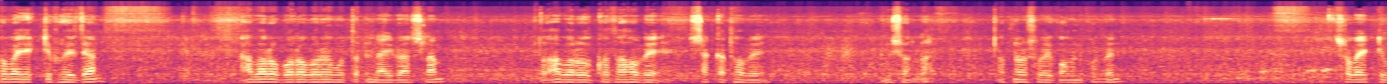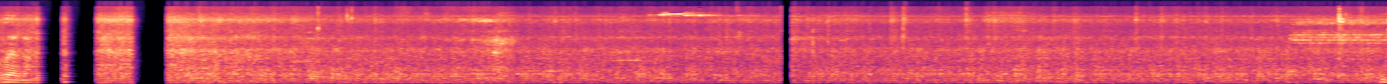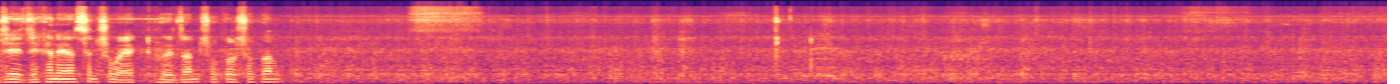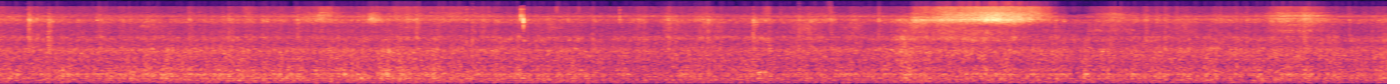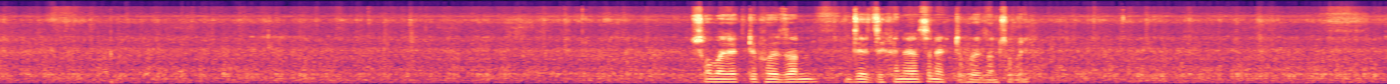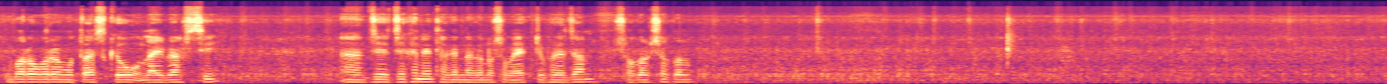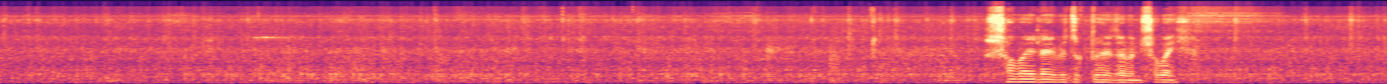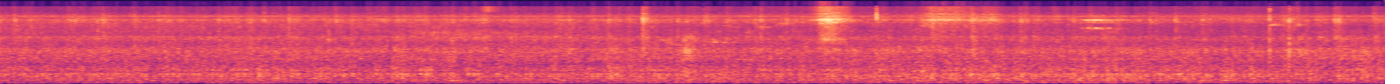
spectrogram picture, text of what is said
সবাই অ্যাক্টিভ হয়ে যান। আবারও বরাবরের মতো লাইভে আসলাম। তো আবারও কথা হবে, সাক্ষাৎ হবে ইনশাল্লাহ আপনারা সবাই কমেন্ট করবেন। সবাই অ্যাক্টিভ হয়ে যান। যে যেখানে আছেন সবাই অ্যাক্টিভ হয়ে যান সকাল সকাল। সবাই অ্যাক্টিভ হয়ে যান, যে যেখানে আছেন অ্যাক্টিভ হয়ে যান সবাই। বরাবরের মতো আজকেও লাইভে আসছি। যে যেখানেই থাকেন না কেন সবাই অ্যাক্টিভ হয়ে যান। সকাল সকাল সবাই লাইভে যুক্ত হয়ে যাবেন, সবাই।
